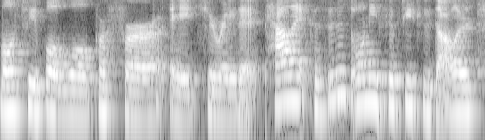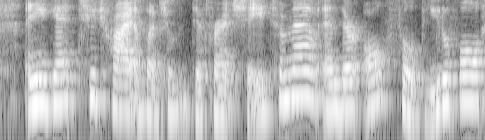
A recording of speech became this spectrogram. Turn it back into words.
most people will prefer a curated palette because this is only $52 and you get to try a bunch of different shades from them and they're all so beautiful.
